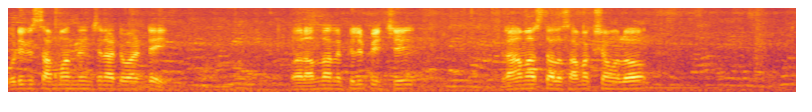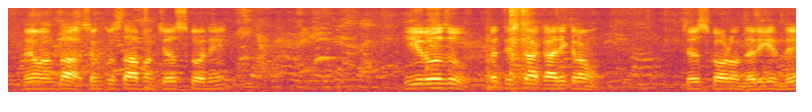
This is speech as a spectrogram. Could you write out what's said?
గుడికి సంబంధించినటువంటి వారందరిని పిలిపించి గ్రామస్తుల సమక్షంలో మేమంతా శంకుస్థాపన చేసుకొని ఈరోజు ప్రతిష్టా కార్యక్రమం చేసుకోవడం జరిగింది.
